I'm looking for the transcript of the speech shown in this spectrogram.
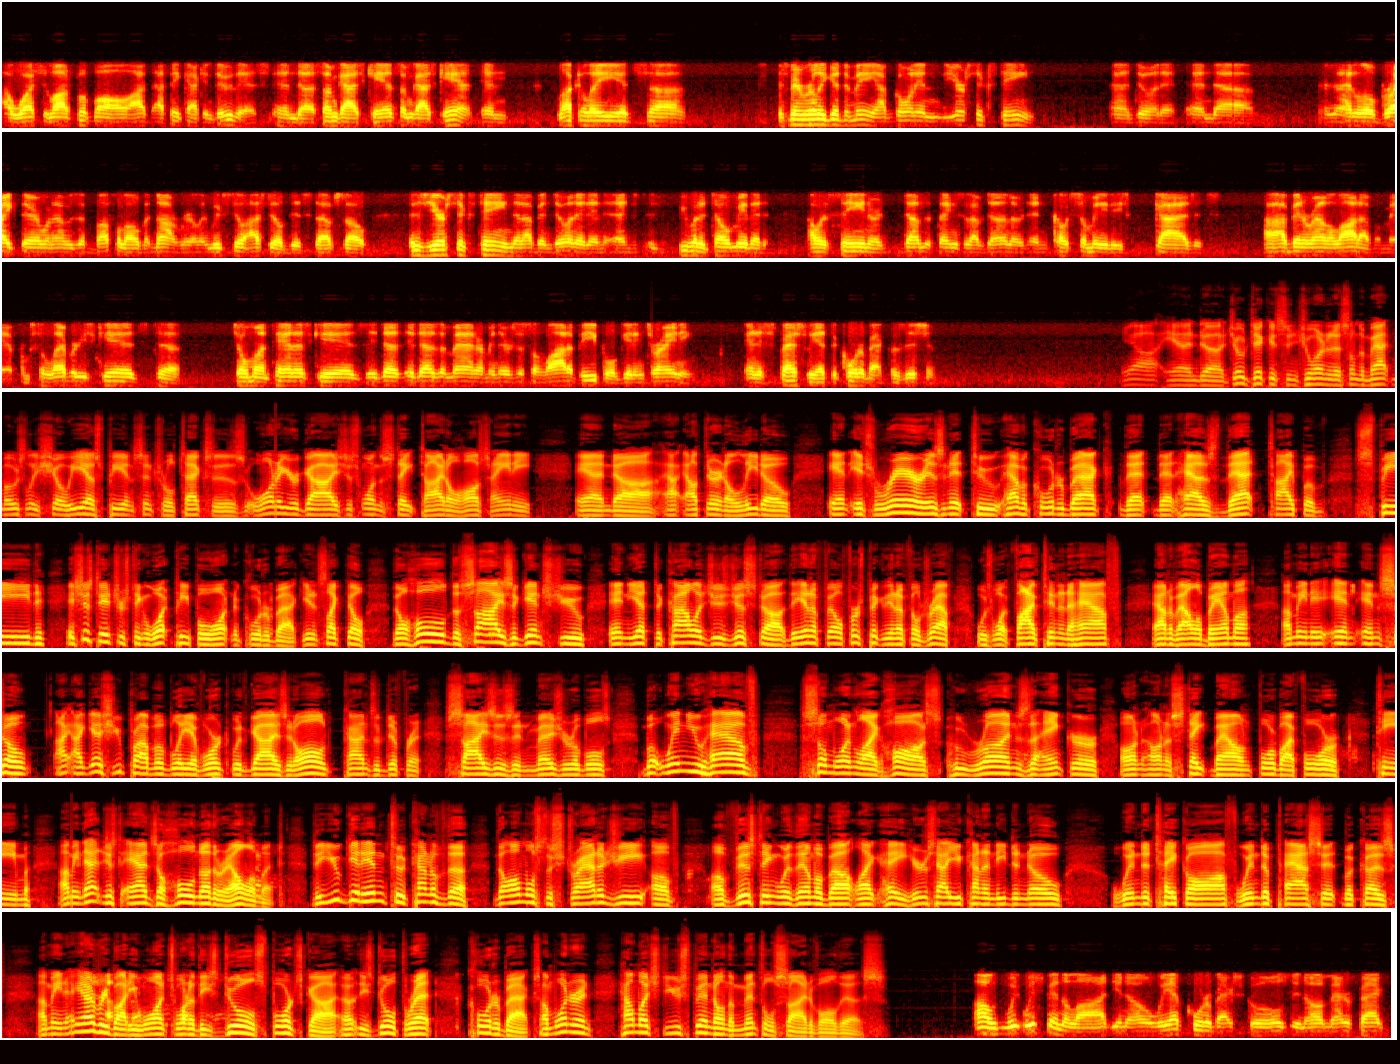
I watched a lot of football. I, I think I can do this. And uh, some guys can, some guys can't. And luckily it's, uh, it's been really good to me. I'm going in year 16 uh, doing it, and uh, and I had a little break there when I was at Buffalo, but not really. We still I still did stuff. So it is year 16 that I've been doing it, and, and if you would have told me that I would have seen or done the things that I've done or, and coached so many of these guys, it's I've been around a lot of them, man, from celebrities' kids to Joe Montana's kids. It does it doesn't matter. I mean, there's just a lot of people getting training, and especially at the quarterback position. Yeah, and uh, Joe Dickinson joining us on the Matt Mosley Show, ESPN Central Texas. One of your guys just won the state title, Hoss Haney, and uh, out there in Aledo. And it's rare, isn't it, to have a quarterback that, that has that type of speed. It's just interesting what people want in a quarterback. It's like they'll they'll hold the size against you, and yet the college is just uh, the NFL first pick of the NFL draft was what five ten and a half out of Alabama I mean, and and so I, I, guess you probably have worked with guys at all kinds of different sizes and measurables. But when you have someone like Hoss who runs the anchor on on a state bound four by four team, I mean that just adds a whole nother element. Do you get into kind of the the almost the strategy of of visiting with them about like, hey, here's how you kind of need to know when to take off, when to pass it, because I mean, everybody wants one of these dual sports guy, uh, these dual threat quarterbacks. I'm wondering how much do you spend on the mental side of all this? Oh, we, we spend a lot. You know, we have quarterback schools. You know, a matter of fact,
